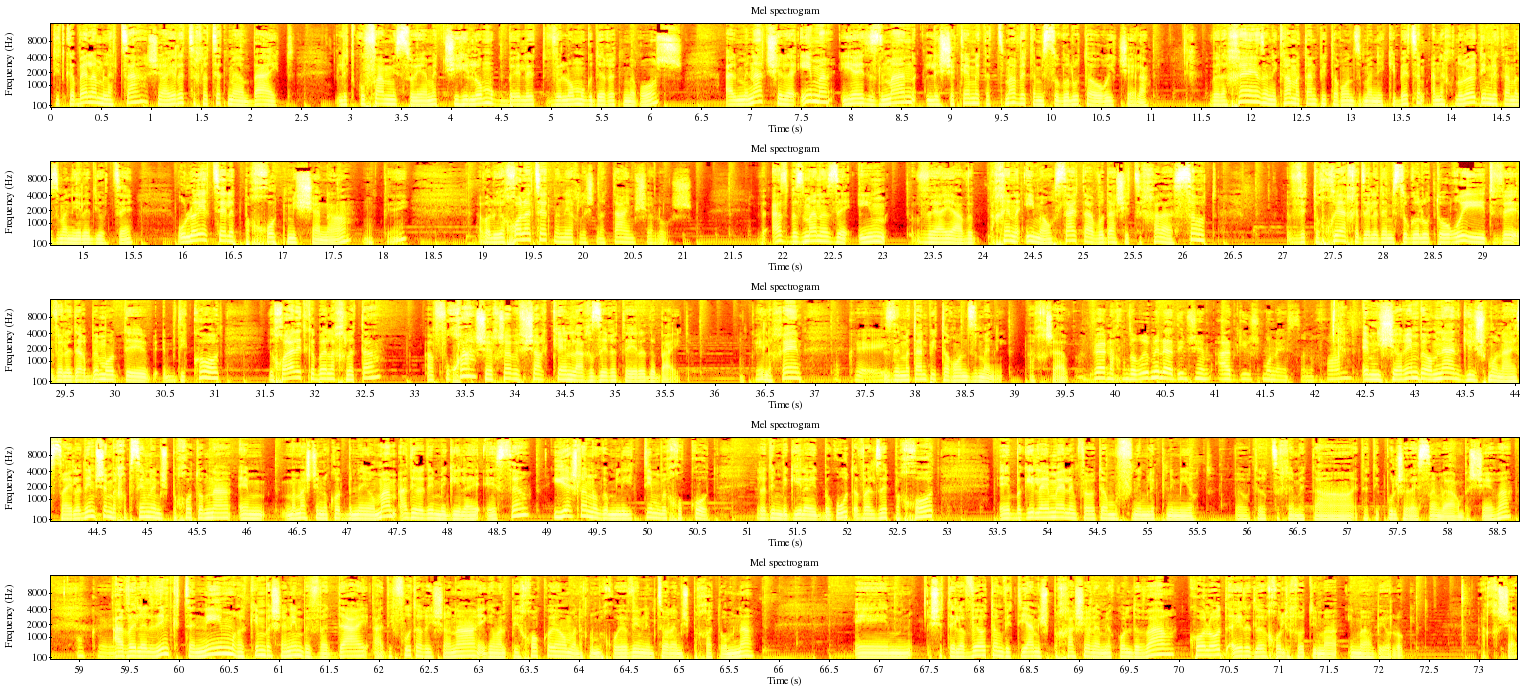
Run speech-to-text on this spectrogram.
תתקבל המלצה שהילד צריך לצאת מהבית לתקופה מסוימת שהיא לא מוגבלת ולא מוגדרת מראש, על מנת שלאימא יהיה זמן לשקם את עצמה ואת המסוגלות ההורית שלה. ולכן זה נקרא מתן פתרון זמני, כי בעצם אנחנו לא יודעים לכמה זמן ילד יוצא, הוא לא יצא לפחות משנה, אוקיי? אבל הוא יכול לצאת נניח לשנתיים, שלוש. ואז בזמן הזה, אם והיה, ואכן האימא עושה את העבודה שהיא צריכה לעשות, ותוכיח את זה על ידי מסוגלות הורית ועל ידי הרבה מאוד uh, בדיקות, יכולה להתקבל החלטה הפוכה שעכשיו אפשר כן להחזיר את הילד הביתה. אוקיי? לכן, אוקיי. זה מתן פתרון זמני. עכשיו... ואנחנו מדברים על ילדים שהם עד גיל 18, נכון? הם נשארים באומנה עד גיל 18. הילדים שמחפשים למשפחות אומנה הם ממש תינוקות בני יומם עד ילדים בגיל ה-10. יש לנו גם לעיתים רחוקות ילדים בגיל ההתבגרות, אבל זה פחות. אה, בגילאים האלה הם כבר יותר מופנים לפנימיות. ויותר צריכים את, ה, את הטיפול של ה-24-7. אוקיי. אבל ילדים קטנים, רכים בשנים, בוודאי, העדיפות הראשונה היא גם על פי חוק היום, אנחנו מחויבים למצוא להם משפחת אומנה. אמ, שתלווה אותם ותהיה המשפחה שלהם לכל דבר, כל עוד הילד לא יכול לחיות עם האמא הביולוגית. עכשיו.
